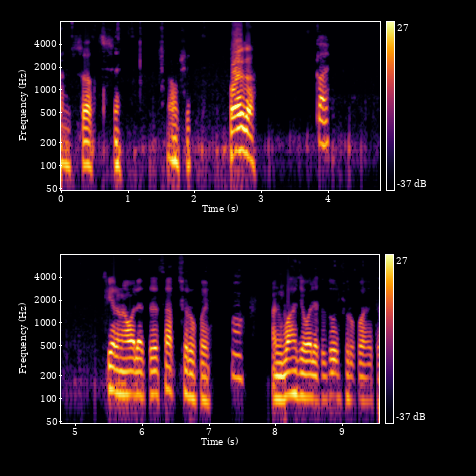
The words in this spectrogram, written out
आणि सातशे नऊशे होय ग? काय? किराणावाल्याचं सातशे रुपये. हं. आणि भाजीवाल्याचं दोनशे रुपये आहेत.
